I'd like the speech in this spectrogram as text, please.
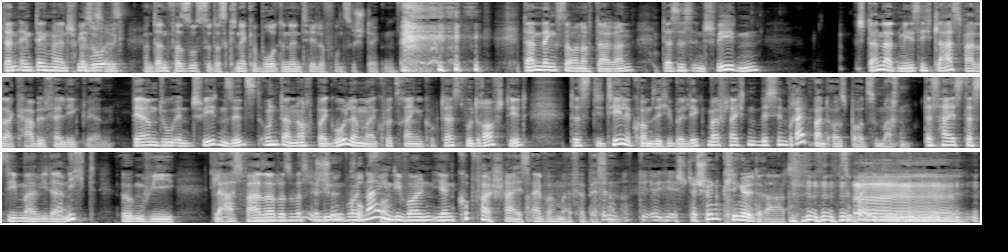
Dann denkt man an Schweden Also zurück. Und dann versuchst du das Knäckebrot in dein Telefon zu stecken. Dann denkst du auch noch daran, dass es in Schweden standardmäßig Glasfaserkabel verlegt werden. Während du in Schweden sitzt und dann noch bei Golem mal kurz reingeguckt hast, wo drauf steht, dass die Telekom sich überlegt, mal vielleicht ein bisschen Breitbandausbau zu machen. Das heißt, dass die mal wieder nicht irgendwie Glasfaser oder sowas verlegen wollen. Kupfer. Nein, die wollen ihren Kupferscheiß einfach mal verbessern. Der schöne Klingeldraht. Super Idee.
